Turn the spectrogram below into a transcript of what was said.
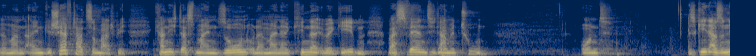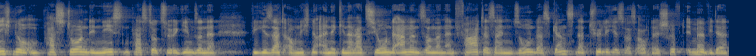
wenn man ein Geschäft hat zum Beispiel, kann ich das meinem Sohn oder meiner Kinder übergeben? Was werden sie damit tun? Und es geht also nicht nur um Pastoren, den nächsten Pastor zu übergeben, sondern wie gesagt auch nicht nur eine Generation der anderen, sondern ein Vater seinen Sohn, was ganz natürlich ist, was auch in der Schrift immer wieder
